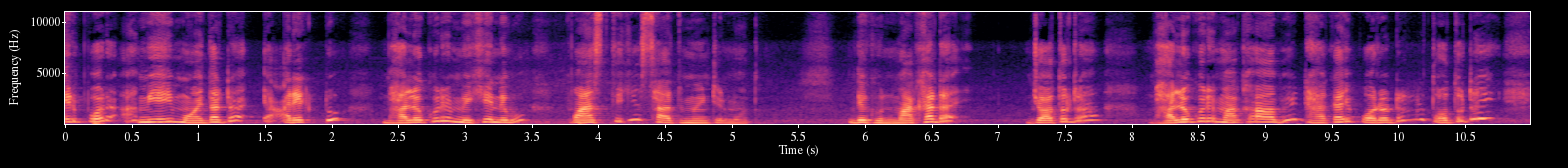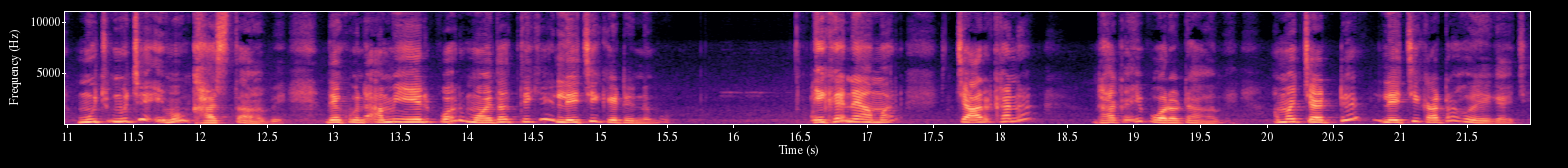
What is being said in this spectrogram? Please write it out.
এরপর আমি এই ময়দাটা আরেকটু ভালো করে মেখে নেব পাঁচ থেকে সাত মিনিটের মতো। দেখুন, মাখাটা যতটা ভালো করে মাখা হবে, ঢাকায় পরোটাটা ততটাই মুচমুচে এবং খাস্তা হবে। দেখুন, আমি এরপর ময়দার থেকে লেচি কেটে নেব। এখানে আমার চারখানা ঢাকাই পরোটা হবে। আমার চারটে লেচি কাটা হয়ে গেছে।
